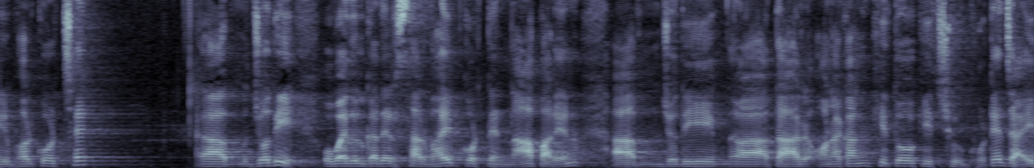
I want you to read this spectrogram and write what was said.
নির্ভর করছে যদি ওবায়দুল কাদের সার্ভাইভ করতে না পারেন যদি তার অনাকাঙ্ক্ষিত কিছু ঘটে যায়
